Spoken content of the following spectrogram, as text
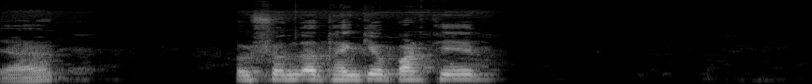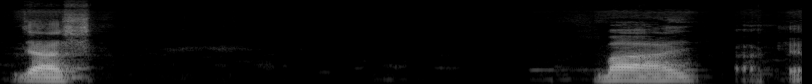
যাই খুব সুন্দর thank you Parthiv just bye okay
